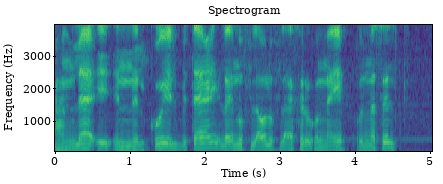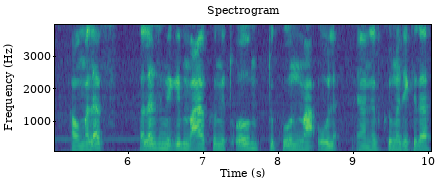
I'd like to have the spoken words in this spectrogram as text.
هنلاقي إن الكويل بتاعي لأنه في الأول وفي الآخر قلنا إيه؟ قلنا سلك. أو ملف فلازم يجيب معايا قيمة أوم تكون معقولة. يعني القيمة دي كده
